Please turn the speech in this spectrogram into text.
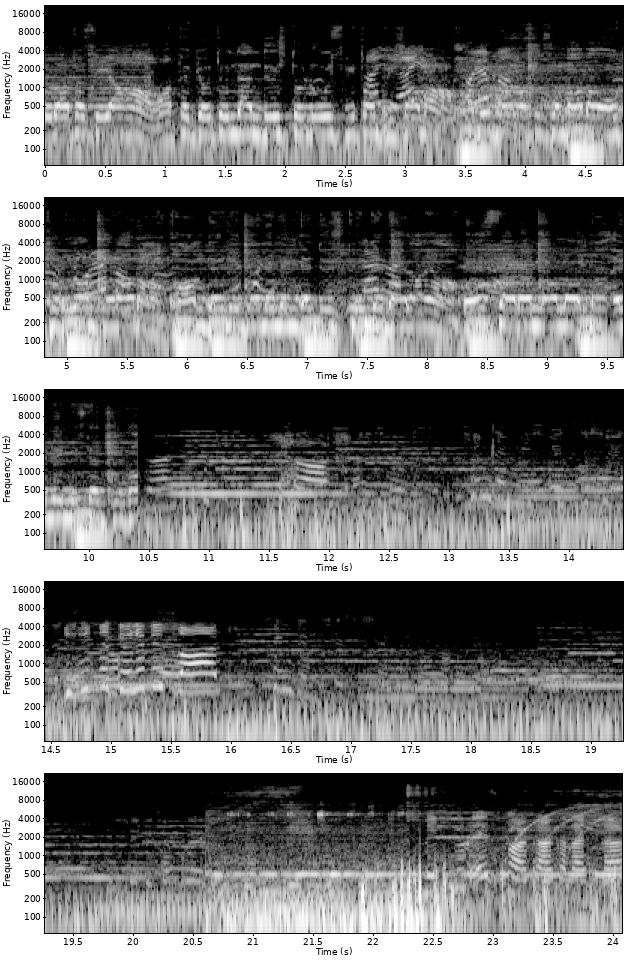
suratı siyaha Hafif götünden düştü Louis Vuitton pijama Parasızım baba oturuyor kirada Tam deli dönemimde düştüm bir belaya Dostlarım yanımda elimizde cigara Kim demiş Eskişehir'de Bizim de gölümüz var. Kim demiş Eskişehir'de yok diye? Meşhur Espark arkadaşlar.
